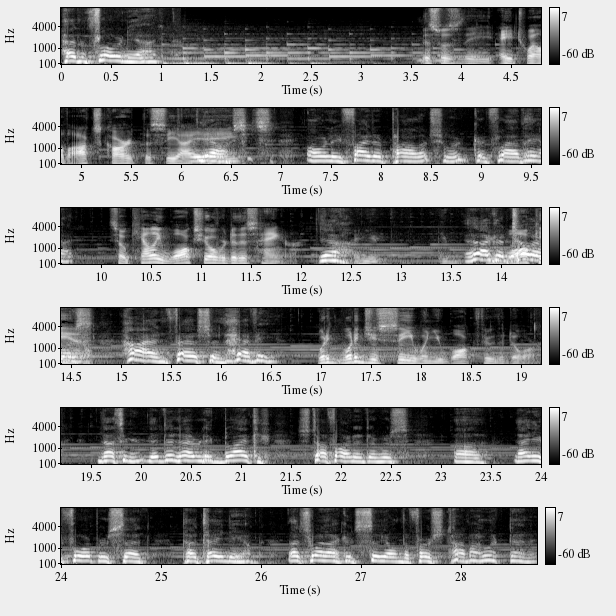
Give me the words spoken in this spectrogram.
hadn't flown yet. This was the A-12 Oxcart, the CIA. Yes, only fighter pilots could fly that. So Kelly walks you over to this hangar. Yeah. And you, you, and I you could walk tell it in. was high and fast and heavy. What did, what did you see when you walked through the door? Nothing. They didn't have any black stuff on it. It was uh, 94% titanium. That's what I could see on the first time I looked at it.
